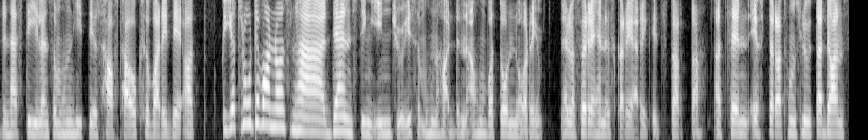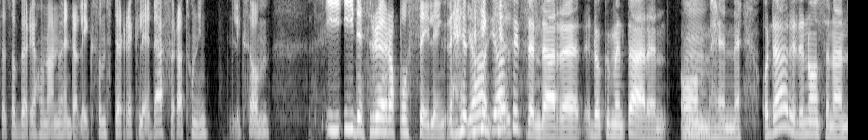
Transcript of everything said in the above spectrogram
den här stilen som hon hittills haft har också varit det att jag tror det var någon sån här dancing injury som hon hade när hon var tonåring, eller före hennes karriär riktigt startade. Att sen efter att hon slutade dansa så började hon använda liksom större kläder för att hon inte liksom i, dess röra på sig längre. helt Jag, har- sett den där eh, dokumentären om Mm. henne och där är det någon sån här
